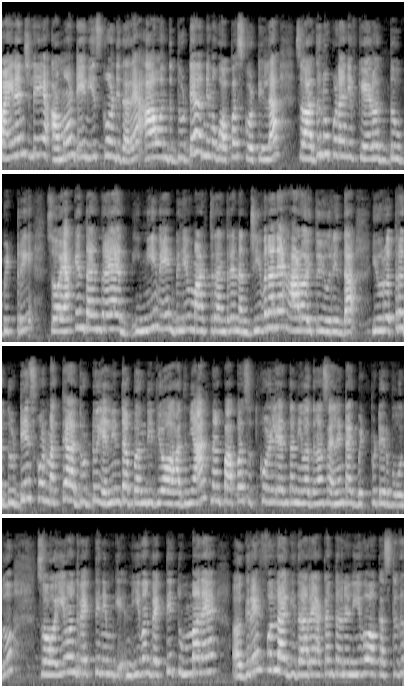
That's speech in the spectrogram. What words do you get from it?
ಫೈನಾನ್ಷಿಯಲಿ ಅಮೌಂಟ್ ಏನ್ ಇಸ್ಕೊಂಡಿದ್ದಾರೆ ಆ ಒಂದು ದುಡ್ಡೇ ನಿಮಗೆ ವಾಪಸ್ ಕೊಟ್ಟಿಲ್ಲ. ಸೊ ಅದನ್ನು ಕೂಡ ನೀವು ಕೇಳೋದು ಬಿಟ್ರಿ. ಸೊ ಯಾಕೆಂತಂದ್ರೆ ನೀವೇನ್ ಬಿಲೀವ್ ಮಾಡ್ತೀರಾ ಅಂದ್ರೆ ನನ್ನ ಜೀವನನೇ ಹಾಳೋಯ್ತು ಇವರಿಂದ. ಇವ್ರ ಹತ್ರ ದುಡ್ಡು ಇಸ್ಕೊಂಡ್ ಮತ್ತೆ ಆ ದುಡ್ಡು ಎಲ್ಲಿಂದ ಬಂದಿದ್ಯೋ ಅದನ್ನ ಯಾಕೆ ನನ್ನ ಪಾಪ ಸುತ್ಕೊಳ್ಳಿ ಅಂತ ನೀವು ಅದನ್ನ ಸೈಲೆಂಟ್ ಆಗಿ ಬಿಟ್ಬಿಟ್ಟಿರ್ಬೋದು. ಸೊ ಈ ಒಂದು ವ್ಯಕ್ತಿ ನಿಮ್ಗೆ, ಈ ಒಂದು ವ್ಯಕ್ತಿ ತುಂಬಾನೇ ಗ್ರೇಟ್ಫುಲ್ ಆಗಿದ್ದಾರೆ. ಯಾಕಂತಂದ್ರೆ ನೀವು ಆ ಕಷ್ಟದ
